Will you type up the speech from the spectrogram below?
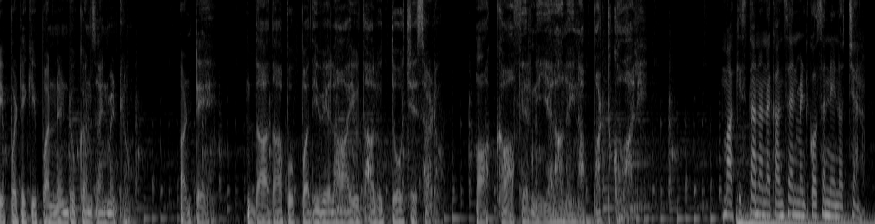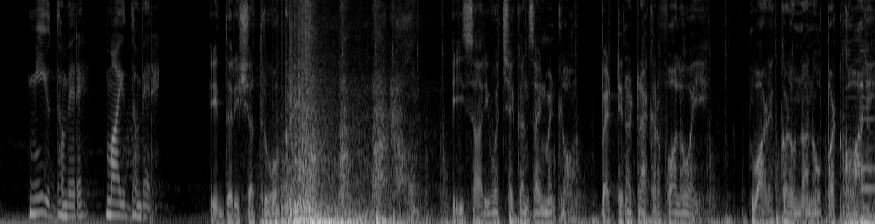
ఇప్పటికీ పన్నెండు కన్సైన్మెంట్లు అంటే దాదాపు పదివేల ఆయుధాలు దోచేశాడు. ఆ కాఫీర్ని ఎలానైనా పట్టుకోవాలి. మాకిస్తానన్న కన్సైన్మెంట్ కోసం నేను వచ్చాను మీ యుద్ధం వేరే మా యుద్ధం వేరే. ఇద్దరి శత్రువు ఒక్కడే. ఈసారి వచ్చే కన్సైన్మెంట్లో పెట్టిన ట్రాకర్ ఫాలో అయ్యి వాడెక్కడున్నానో పట్టుకోవాలి.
